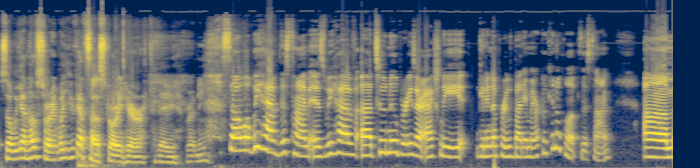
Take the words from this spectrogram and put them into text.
So we got another story. Well, you got a story here today, Brittney. So what we have this time is we have uh, two new breeds are actually getting approved by the American Kennel Club this time, um,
